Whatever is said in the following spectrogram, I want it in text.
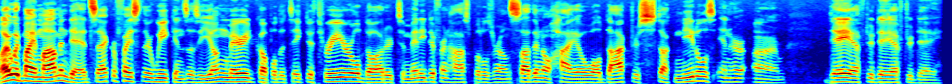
why would my mom and dad sacrifice their weekends as a young married couple to take their three year old daughter to many different hospitals around southern Ohio while doctors stuck needles in her arm day after day after day?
